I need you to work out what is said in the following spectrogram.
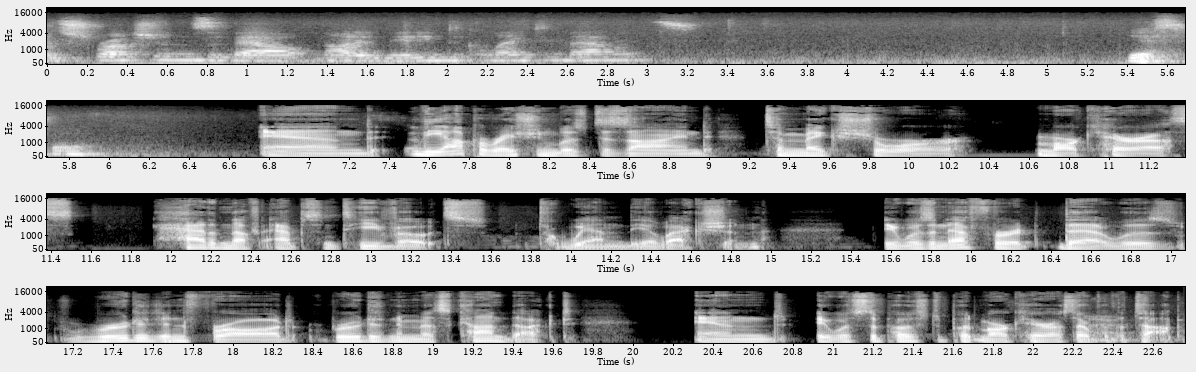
instructions about not admitting to collecting ballots? yes, ma'am. And the operation was designed to make sure Mark Harris had enough absentee votes to win the election. It was an effort that was rooted in fraud, rooted in misconduct, and it was supposed to put Mark Harris over the top.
